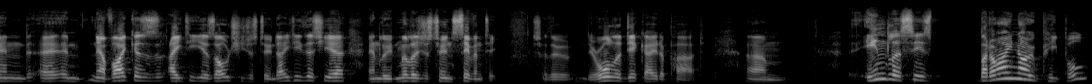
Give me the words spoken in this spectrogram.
and, uh, and now Vika's 80 years old. She just turned 80 this year, and Ludmilla just turned 70. So they're, they're all a decade apart. Um, Endla says, But I know people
